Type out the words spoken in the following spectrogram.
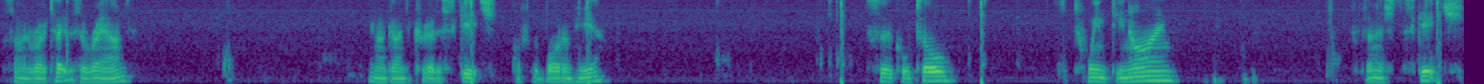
So I'm going to rotate this around. And I'm going to create a sketch off the bottom here. Circle tool, 29, finish the sketch,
